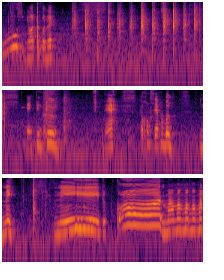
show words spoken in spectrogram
อู้สุด ยอดทุกคนเลยแดงจึงครึ่งนะเดี๋ยวข้องเซฟให้เบิ้งนี่ นี่ทุกคน มามามามามา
